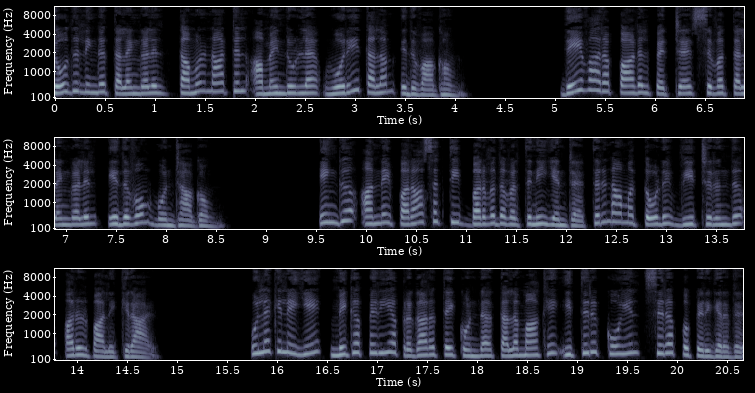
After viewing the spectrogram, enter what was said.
ஜோதிர்லிங்க தலங்களில் தமிழ்நாட்டில் அமைந்துள்ள ஒரே தலம் இதுவாகும். தேவாரப் பாடல் பெற்ற சிவத்தலங்களில் இதுவும் ஒன்றாகும். இங்கு அன்னை பராசக்தி பர்வதவர்த்தினி என்ற திருநாமத்தோடு வீற்றிருந்து அருள்பாலிக்கிறாள். உலகிலேயே மிகப்பெரிய பிரகாரத்தை கொண்ட தலமாக இத்திருக்கோயில் சிறப்பு பெறுகிறது.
